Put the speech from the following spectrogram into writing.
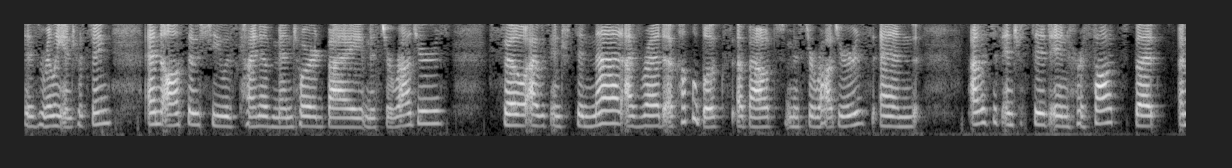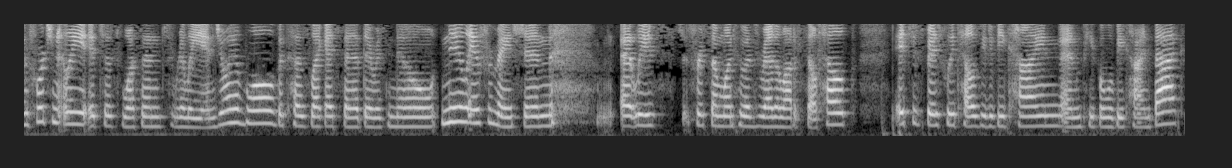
is really interesting. And also, she was kind of mentored by Mr. Rogers. So I was interested in that. I've read a couple books about Mr. Rogers and I was just interested in her thoughts, but Unfortunately, it just wasn't really enjoyable because, like I said, there was no new information, at least for someone who has read a lot of self help. It just basically tells you to be kind and people will be kind back,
